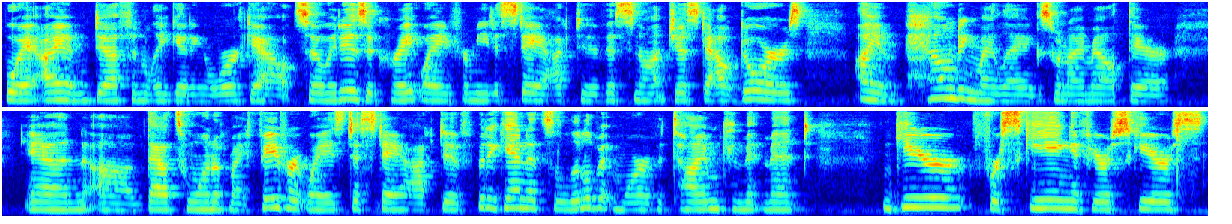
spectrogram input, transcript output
boy, I am definitely getting a workout. So it is a great way for me to stay active. It's not just outdoors, I am pounding my legs when I'm out there. And uh, that's one of my favorite ways to stay active. But again, it's a little bit more of a time commitment. Gear for skiing, if you're a skier,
